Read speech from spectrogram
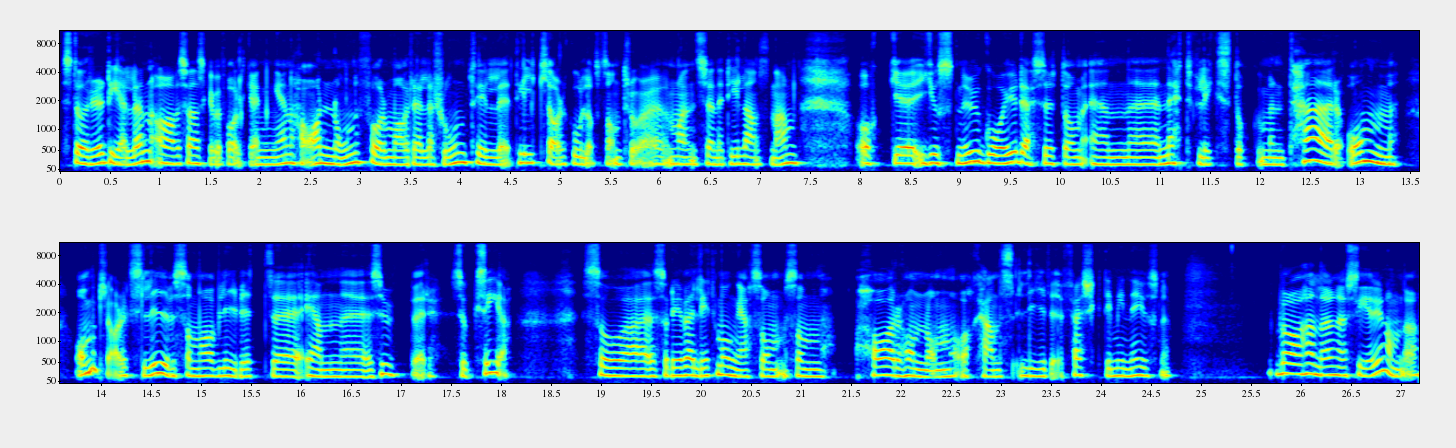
större delen av svenska befolkningen har någon form av relation till, till Clark Olofsson tror jag. Man känner till hans namn. Och eh, just nu går ju dessutom en eh, Netflix-dokumentär om, om Clarks liv som har blivit eh, en eh, supersuccé. Så, så det är väldigt många som, som har honom och hans liv färskt i minne just nu. Vad handlar den här serien om då?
